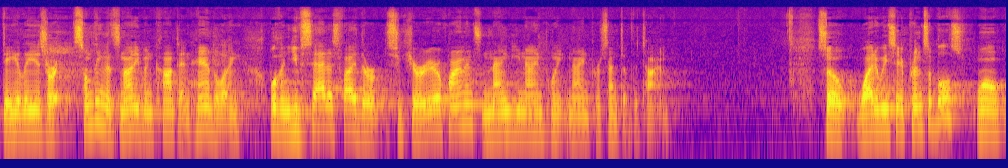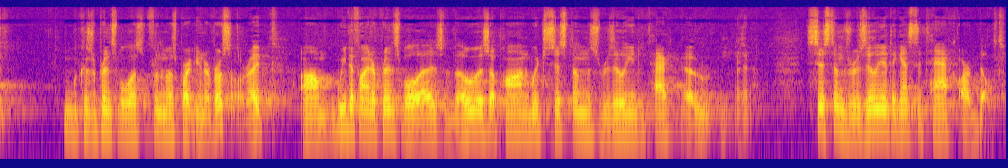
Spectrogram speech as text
dailies, or something that's not even content handling, well, then you've satisfied the security requirements 99.9% of the time. So, why do we say principles? Well, because a principle is, for the most part, universal, right? Um, we define a principle as those upon which systems resilient attack, uh, systems resilient against attack are built.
